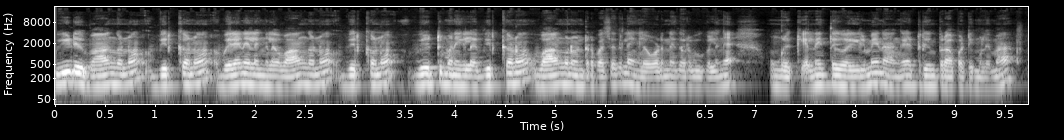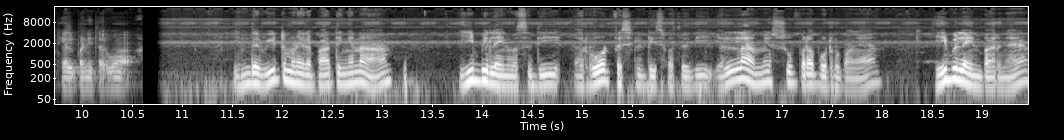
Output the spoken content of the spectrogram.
வீடு வாங்கணும், விற்கணும், விளைநிலங்களை வாங்கணும், விற்கணும், வீட்டுமனைகளை விற்கணும், வாங்கணுன்ற பட்சத்தில் எங்களை உடனே தொடர்பு கொள்ளுங்க. உங்களுக்கு அனைத்து வகையிலுமே நாங்கள் ட்ரீம் ப்ராப்பர்ட்டி மூலிமா ஹெல்ப் பண்ணி தருவோம். இந்த வீட்டுமனையில் பார்த்தீங்கன்னா, ஈபி லைன் வசதி, ரோட் ஃபெசிலிட்டிஸ் வசதி எல்லாமே சூப்பராக போட்டிருப்பாங்க. ஈபி லைன் பாருங்கள்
